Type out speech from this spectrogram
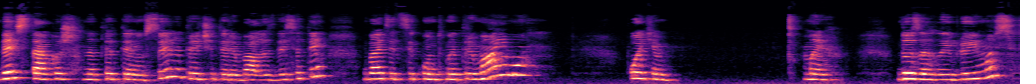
Десь також на третину сили, 3-4 бали з 10, 20 секунд ми тримаємо, потім ми дозаглиблюємось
